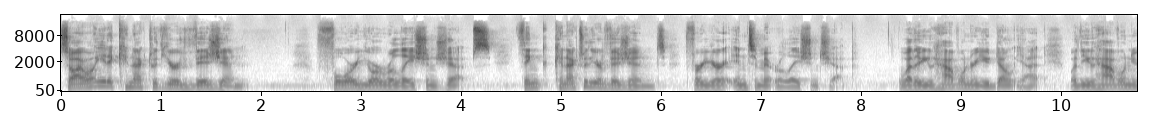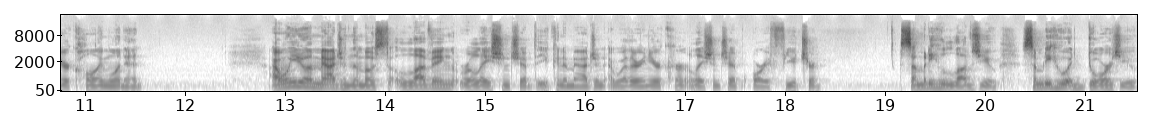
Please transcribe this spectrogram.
So I want you to connect with your vision for your relationships. Think connect with your visions for your intimate relationship. Whether you have one or you don't yet, whether you have one or you're calling one in. I want you to imagine the most loving relationship that you can imagine, whether in your current relationship or a future. Somebody who loves you, somebody who adores you,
